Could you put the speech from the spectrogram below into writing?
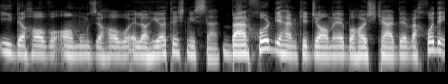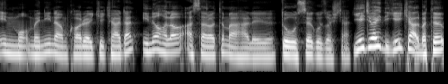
ایده ها و آموزه ها و الهیاتش نیستن. برخوردی هم که جامعه باهاش کرده و خود این مؤمنین هم کارهایی که کردن اینا حالا اثرات مرحله دو سه گذاشتن. یه جای دیگه که البته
